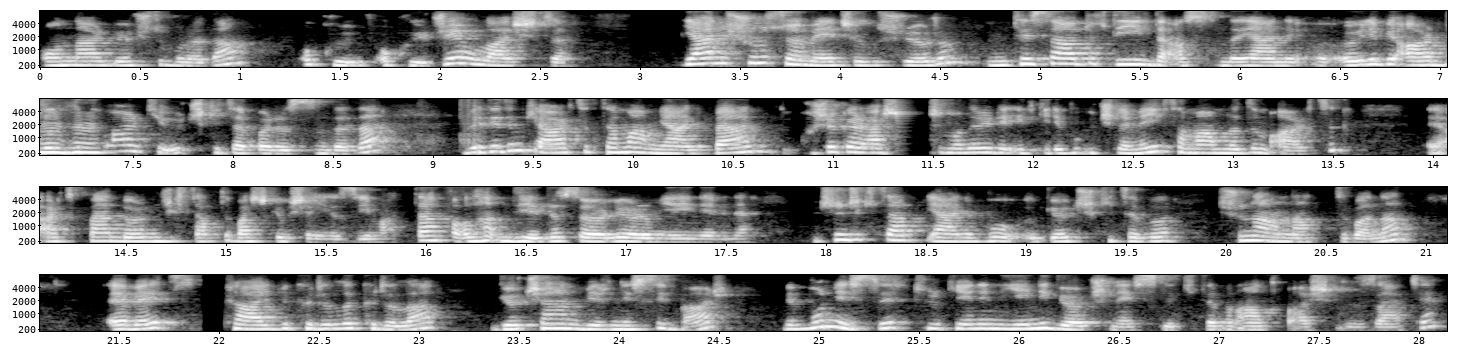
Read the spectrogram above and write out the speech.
onlar göçtü buradan, okuy okuyucuya ulaştı. Yani şunu söylemeye çalışıyorum, tesadüf değildi aslında yani öyle bir ardılık var ki üç kitap arasında da. Ve dedim ki artık tamam yani ben kuşak araştırmalarıyla ilgili bu üçlemeyi tamamladım artık. E artık ben dördüncü kitapta başka bir şey yazayım hatta falan diye de söylüyorum yayın evine. Üçüncü kitap yani bu göç kitabı şunu anlattı bana. Evet kalbi kırıla kırıla göçen bir nesil var ve bu nesil Türkiye'nin yeni göç nesli kitabın alt başlığı zaten.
